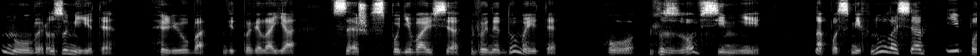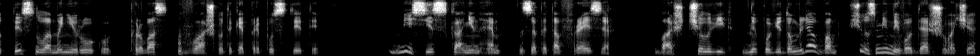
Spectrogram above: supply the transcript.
ну, ви розумієте. Люба, відповіла я, все ж, сподіваюся, ви не думаєте? О, зовсім ні. Вона посміхнулася і потиснула мені руку. Про вас важко таке припустити. Місіс Канінгем, запитав Фрейзер, ваш чоловік не повідомляв вам, що змінив одержувача?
